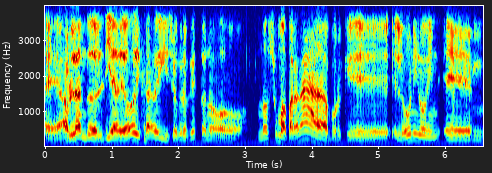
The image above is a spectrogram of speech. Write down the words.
Eh, hablando del día de hoy, Javi, yo creo que esto no, no suma para nada, porque lo único que eh,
